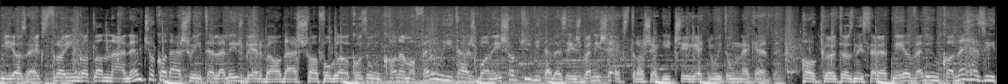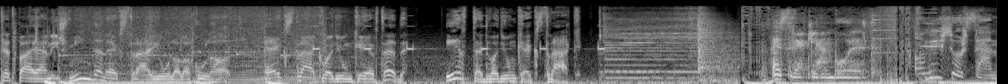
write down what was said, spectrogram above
Mi az extra ingatlannál nem csak adásvétellel és bérbeadással foglalkozunk, hanem a felújításban és a kivitelezésben is extra segítséget nyújtunk neked. Ha költözni szeretnél velünk a nehezített pályán is minden extra jól alakulhat. Extrák vagyunk, érted? Érted vagyunk extrák. Ez reklám volt. A műsorszám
